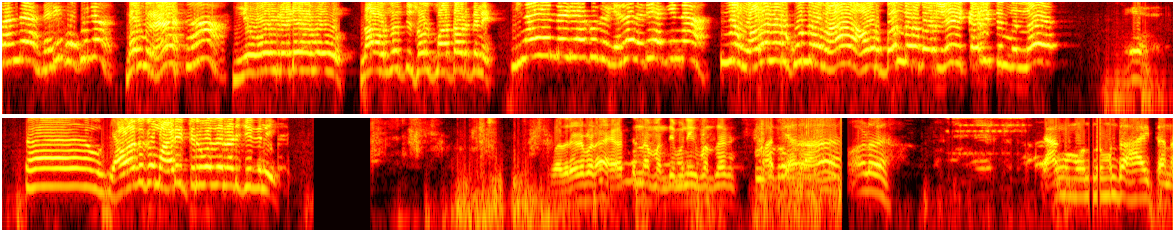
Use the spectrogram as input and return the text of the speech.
ಬಂದೆ ನಡಿ ಹೋಗುನ. ಬಂದ್ರೆ? ಹಾ. ನೀವು ಹೋಗಿ ರೆಡಿ ಆಗೋವು ನಾ ಅವ್ರ ಜೊತೆ ಸ್ವಲ್ಪ ಮಾತಾಡ್ತೀನಿ. ಇನ್ನ ಏನ್ ರೆಡಿ ಆಗೋದು? ಎಲ್ಲ ರೆಡಿ ಆಗಿನ. ನೀವು ಒಳಗಡೆ ಕುಂದ್ರವ ಅವ್ರು ಬಂದ್ರ ಬರ್ಲಿ ಕರಿತೀನಿ ನಿನ್ನ. ಯಾವ್ದಕ್ಕೂ ಮಾರಿ ತಿರುವುದೇ ನಡೆಸಿದಿನಿ ಒದರಾಡ್ಬೇಡ ಹೇಳ್ತೀನಿ ನಾ ಮಂದಿ ಮನಿಗ್ ಬಂದಾಗ. ಮಧ್ಯಾಹ್ನ ನೋಡು. ಹೆಂಗ ಮುಂದ ಮುಂದ ಆಯ್ತಾನ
